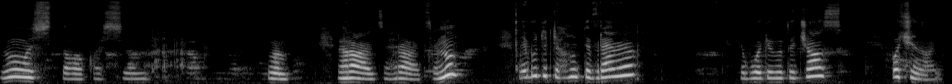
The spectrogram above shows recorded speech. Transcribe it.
Ну, ось так ось. Вон, граються, граються. Ну, не буду тягнути время, не буду тягнути час. Починаю.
